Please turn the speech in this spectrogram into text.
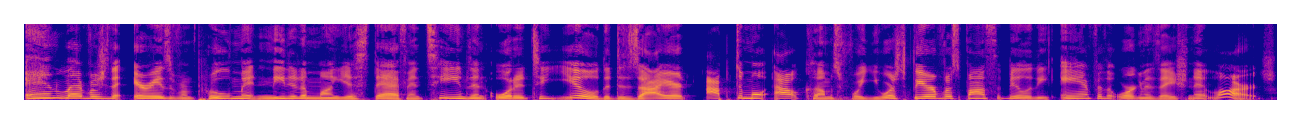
and leverage the areas of improvement needed among your staff and teams in order to yield the desired optimal outcomes for your sphere of responsibility and for the organization at large.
